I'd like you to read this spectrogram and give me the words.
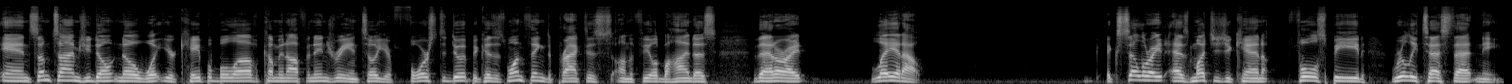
and sometimes you don't know what you're capable of coming off an injury until you're forced to do it because it's one thing to practice on the field behind us that, all right, lay it out. Accelerate as much as you can, full speed, really test that knee.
